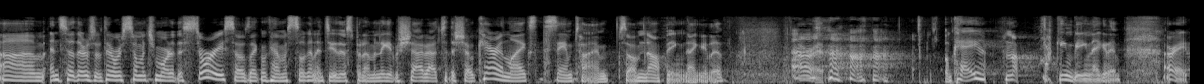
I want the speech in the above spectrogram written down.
um, and so there's there was so much more to the story. So I was like, okay, I'm still going to do this, but I'm going to give a shout out to the show Karen likes at the same time. So I'm not being negative. All right. okay, I'm not fucking being negative. All right.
